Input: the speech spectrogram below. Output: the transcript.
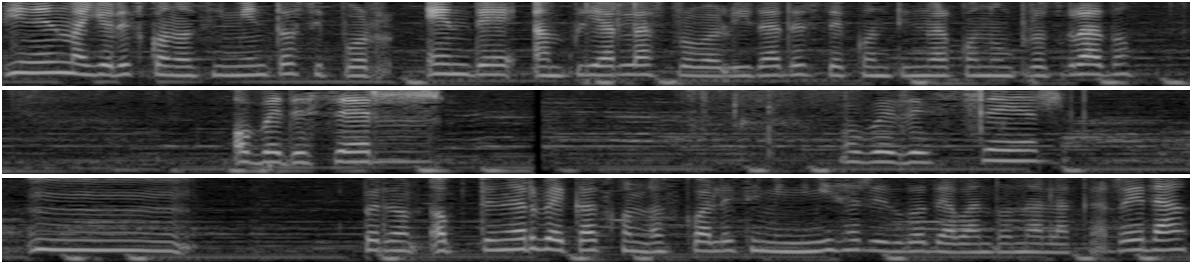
tienen mayores conocimientos y por ende ampliar las probabilidades de continuar con un posgrado, obedecer obedecer, mm, perdón, obtener becas con las cuales se minimiza el riesgo de abandonar la carrera,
